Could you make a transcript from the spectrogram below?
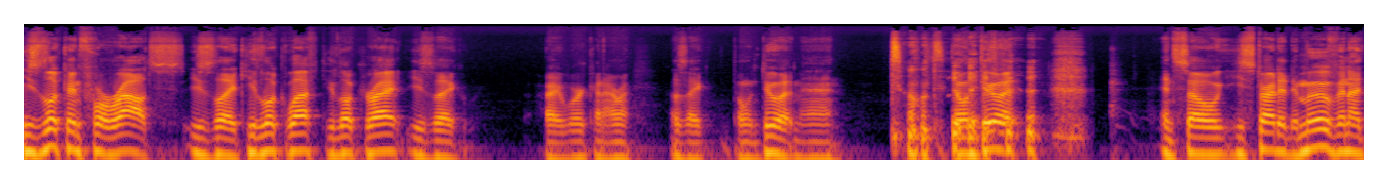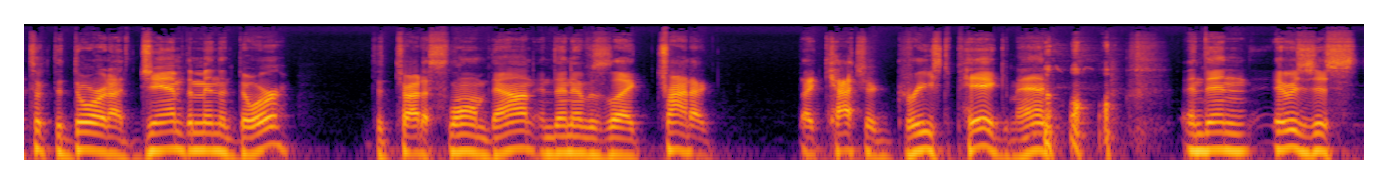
he's looking for routes. He's like, he looked left, he looked right. He's like, All right, where can I run? I was like, Don't do it, man. don't do Don't do it. And so he started to move and I took the door and I jammed him in the door. to try to slow him down, and then it was like trying to like catch a greased pig, man. and then it was just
